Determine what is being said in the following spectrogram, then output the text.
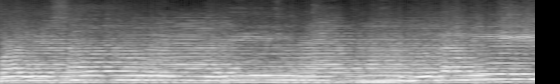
વાલે સાન કરી બોલાવી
